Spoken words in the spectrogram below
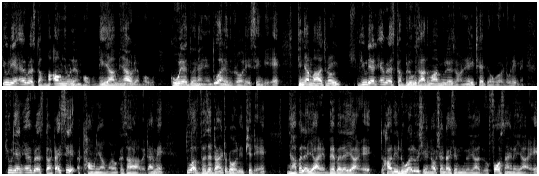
Julian Alvarez ကမအောင်မြင်လို့လည်းမဟုတ်ဘူးနေရာမရတော့လည်းမဟုတ်ဘူးဂိုးလည်းသွင်းနိုင်တယ်သူ့အနေနဲ့တော်တော်လေးအဆင်ပြေတယ်ဒီညမှာကျွန်တော်တို့ Julian Alvarez ကဘယ်လိုကစားသမားမျိုးလဲဆိုတော့နည်းနည်းထည့်ပြောဖို့တော့လိုလိမ့်မယ် Julian Alvarez ကတိုက်စစ်အထောင်နေရာမှာတော့ကစားတာပဲဒါပေမဲ့ သူက versatile တော်တော်လေးဖြစ်တယ်ညာဘက်လည်းရတယ်ဘယ်ဘက်လည်းရတယ်တခါတည်းလိုအပ်လို့ရှိရင်နောက်ရှန်တိုက်ဆင်မှုလည်းရတယ်လို့ force line လည်းရတယ်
